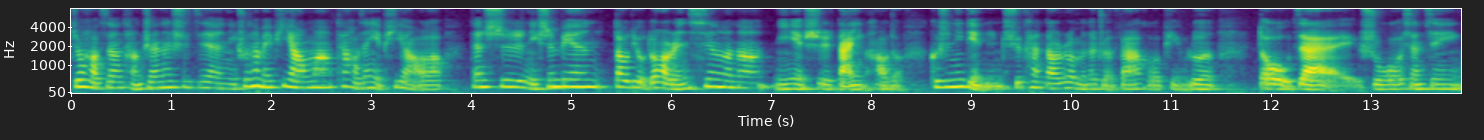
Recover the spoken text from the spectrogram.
就好像唐山的事件，你说他没辟谣吗？他好像也辟谣了，但是你身边到底有多少人信了呢？你也是打引号的。可是你点进去看到热门的转发和评论。都在说相信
